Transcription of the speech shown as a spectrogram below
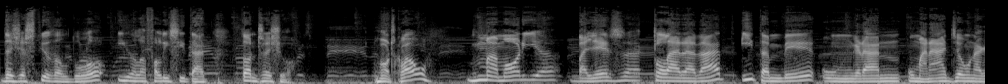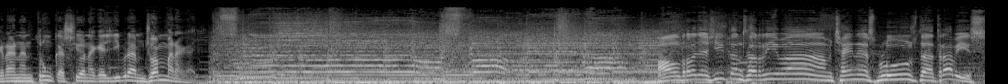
de gestió del dolor i de la felicitat. Doncs això, Mots clau? memòria, bellesa, claredat i també un gran homenatge, una gran entroncació en aquest llibre amb Joan Maragall. El rellegit ens arriba amb Chinese Blues de Travis.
